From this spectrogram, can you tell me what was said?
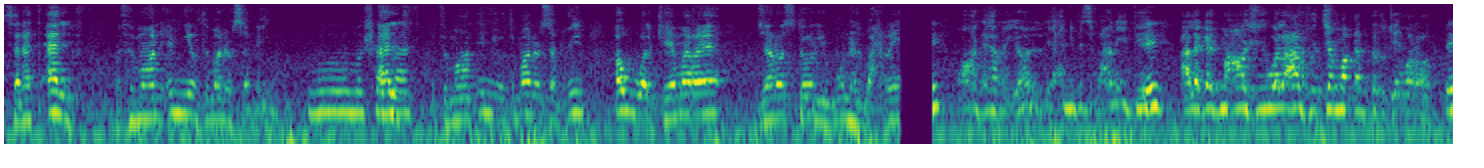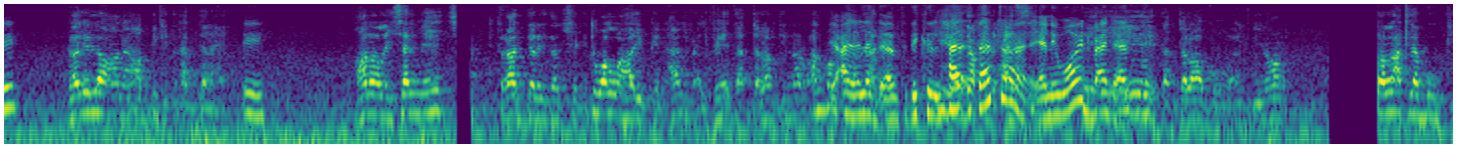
سنة 1878 أوه ما شاء الله. 1878 أول كاميرا general store يبونها البحرين. إيه. أنا يا رجال يعني بسبعانيتي إيه. على قد معاشي ولا عرفت كم أقدر الكاميرات إيه؟ قال لي لا أنا أبيك تقدرها. إيه؟ أنا الله يسلمك تقدر إذا قلت والله هاي يمكن 1000 2000 3000 دينار. أنا. لد- في ذيك إيه، العز. يعني وايد بعد إيه، 1000 إيه 3000 و1000 دينار. طلعت لأبوكي.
